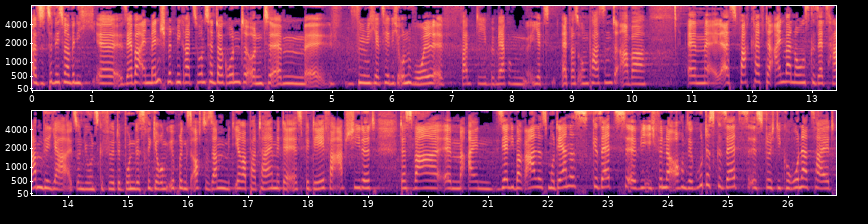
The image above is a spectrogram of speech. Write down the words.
also zunächst mal bin ich äh, selber ein Mensch mit Migrationshintergrund und ähm, äh, fühle mich jetzt hier nicht unwohl. Äh, fand die Bemerkung jetzt etwas unpassend, aber ähm, das Fachkräfteeinwanderungsgesetz haben wir ja als unionsgeführte Bundesregierung übrigens auch zusammen mit Ihrer Partei, mit der SPD, verabschiedet. Das war ähm, ein sehr liberales, modernes Gesetz, äh, wie ich finde, auch ein sehr gutes Gesetz, ist durch die Corona-Zeit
